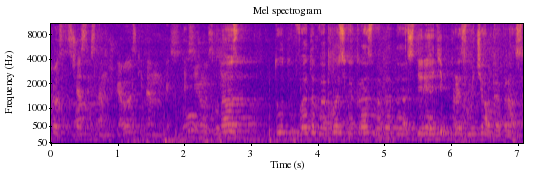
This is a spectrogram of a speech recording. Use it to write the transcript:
просто, в частности, там, Нижегородский, там, Кас- Ну, у нас тут в этом вопросе как раз вот этот стереотип прозвучал как раз.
